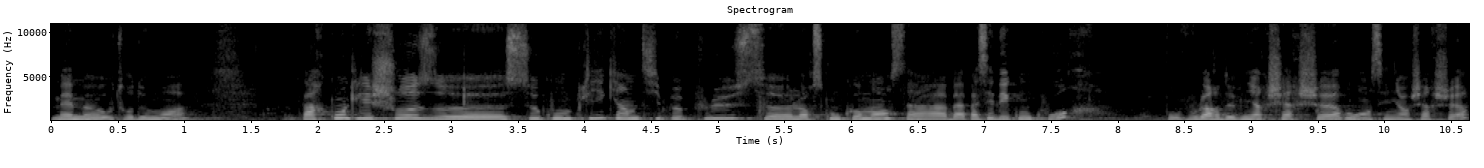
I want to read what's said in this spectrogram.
même autour de moi. Par contre, les choses se compliquent un petit peu plus lorsqu'on commence à bah, passer des concours pour vouloir devenir chercheur ou enseignant-chercheur.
